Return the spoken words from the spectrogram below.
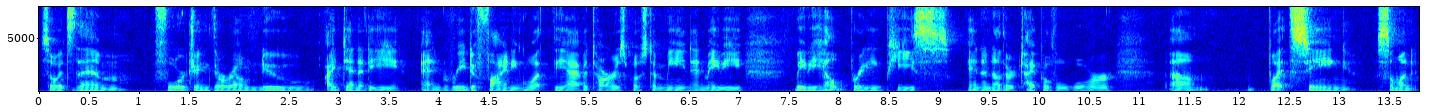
So it's them forging their own new identity and redefining what the avatar is supposed to mean and maybe maybe help bringing peace in another type of war um, but seeing someone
